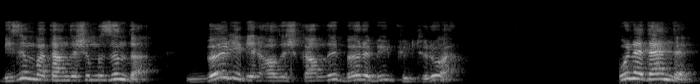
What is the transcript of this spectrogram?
bizim vatandaşımızın da böyle bir alışkanlığı, böyle bir kültürü var. Bu nedenle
